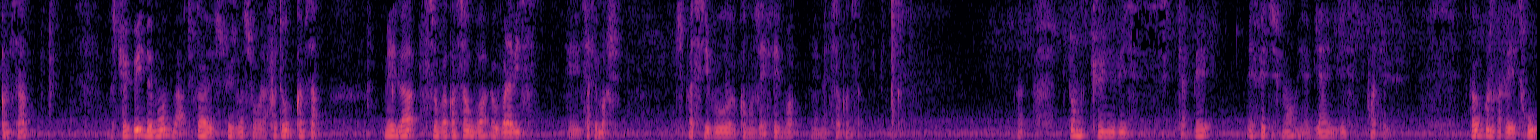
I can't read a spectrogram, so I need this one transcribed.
Comme ça. Parce que eux ils demandent, bah, en tout cas ce que je vois sur la photo, comme ça. Mais là, si on voit comme ça, on voit, on voit la vis. Et ça fait moche. Je sais pas si vous, euh, comment vous avez fait, moi, je vais mettre ça comme ça. Donc une vis capée, effectivement, il y a bien une vis pointue. Sais pas pourquoi je n'ai pas les trous.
